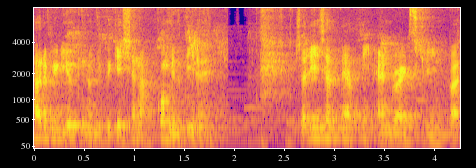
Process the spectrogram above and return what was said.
हर वीडियो की नोटिफिकेशन आपको मिलती रहे। तो चलिए चलते हैं अपनी एंड्रॉयड स्क्रीन पर।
